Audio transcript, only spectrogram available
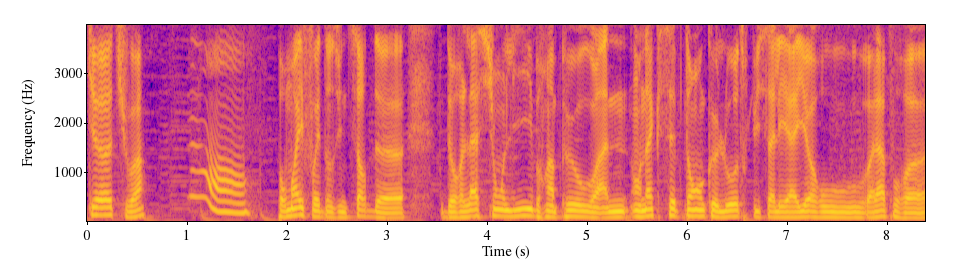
que, tu vois. Non. Pour moi, il faut être dans une sorte de, de relation libre, un peu où- en, en acceptant que l'autre puisse aller ailleurs ou voilà pour, euh,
